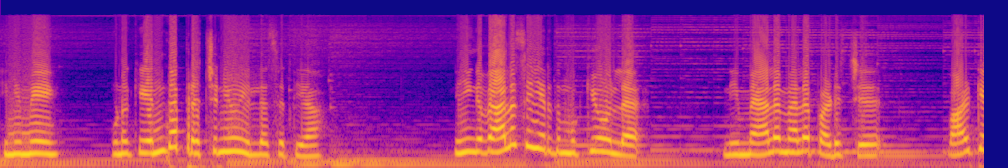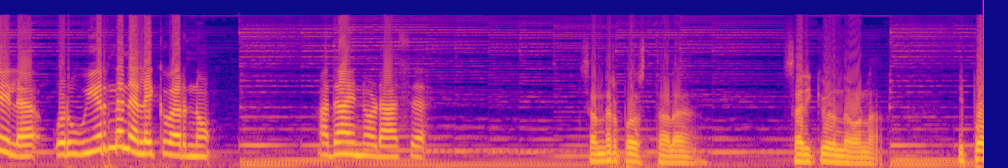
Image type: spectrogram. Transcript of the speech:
இனிமே உனக்கு எந்த பிரச்சனையும் இல்லை சத்யா. நீங்க வேலை செய்யறது முக்கியம் இல்ல. நீ மேல மேல படிச்சு வாழ்க்கையில ஒரு உயர்ந்த நிலைக்கு வரணும். அதான் என்னோட ஆசை. சந்தர்ப்பத்தால் சரிக்கு விழுந்தவனா. இப்போ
